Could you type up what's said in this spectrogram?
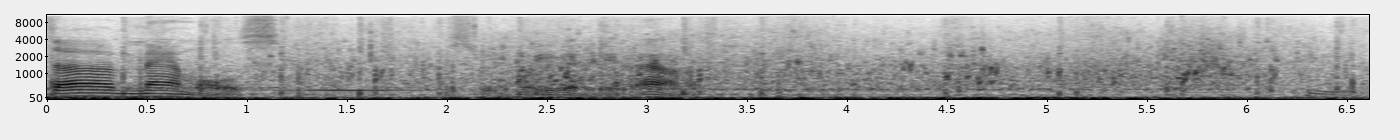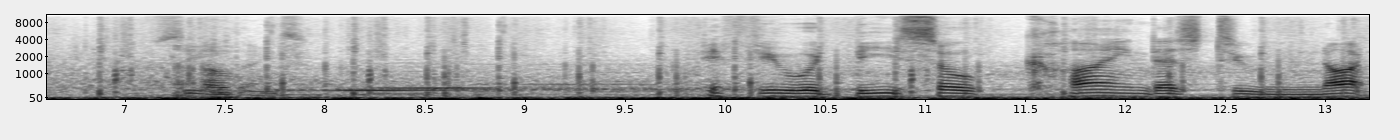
the mammals. What are you gonna do? I don't know. See Uh-oh. things. If you would be so kind as to not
